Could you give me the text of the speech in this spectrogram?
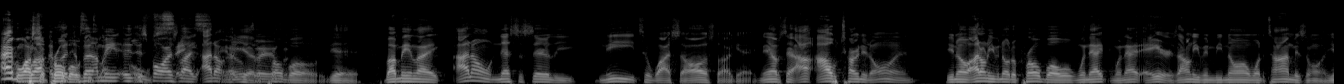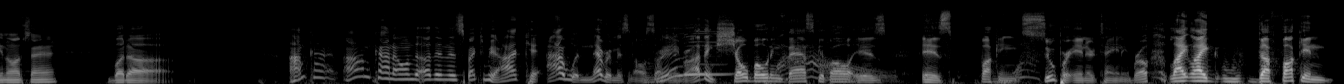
I haven't watched But- the Pro Bowl but, since I mean, like as far as like I don't, you know yeah, the? Pro Bowl, yeah. But I mean, like, I don't necessarily need to watch the All Star game. You know what I'm saying? I, I'll turn it on. You know, I don't even know the Pro Bowl when that when that airs. I don't even be knowing what the time it's on. You know what I'm saying? But uh, I'm kind. I'm kind of on the other end of the spectrum here. I can I would never miss an All Star game, bro. I think showboating basketball is is fucking super entertaining, bro. Like like the fucking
